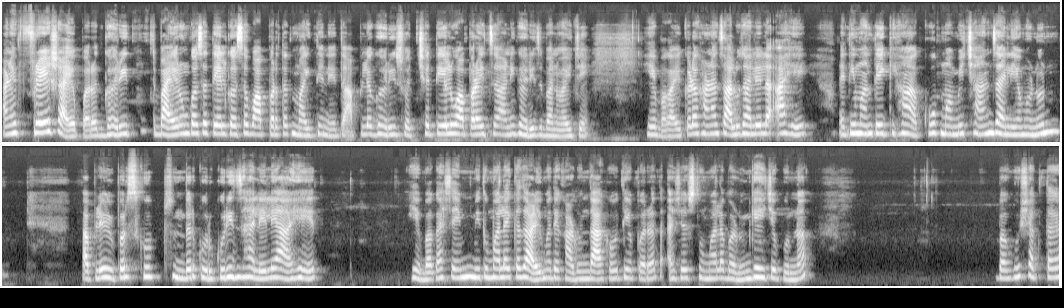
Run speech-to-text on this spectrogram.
आणि फ्रेश आहे परत. घरी बाहेरून कसं तेल कसं वापरतात माहिती नाही. तर आपल्या घरी स्वच्छ तेल वापरायचं आणि घरीच बनवायचे. हे बघा इकडं खाणं चालू झालेलं आहे. आणि ती म्हणते की हां खूप मम्मी छान झाली आहे म्हणून आपले वेपर्स खूप सुंदर कुरकुरीत झालेले आहेत. हे बघा सेम मी तुम्हाला एका जाळीमध्ये काढून दाखवते परत. असेच तुम्हाला बनवून घ्यायचे पूर्ण. बघू शकता.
